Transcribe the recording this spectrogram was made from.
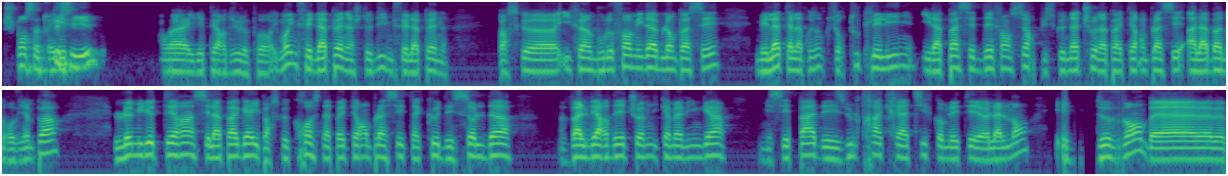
je pense, a tout essayé. Ouais, il est perdu, le pauvre. moi, il me fait de la peine, hein, je te dis, il me fait de la peine. Parce qu'il euh, il fait un boulot formidable l'an passé. Mais là, tu as l'impression que sur toutes les lignes, il n'a pas assez de défenseurs puisque Nacho n'a pas été remplacé. Alaba ne revient pas. Le milieu de terrain, c'est la pagaille parce que Cross n'a pas été remplacé. Tu n'as que des soldats, Valverde, Chouamni, Kamavinga, mais c'est pas des ultra créatifs comme l'était euh, l'Allemand. Et devant, ben,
